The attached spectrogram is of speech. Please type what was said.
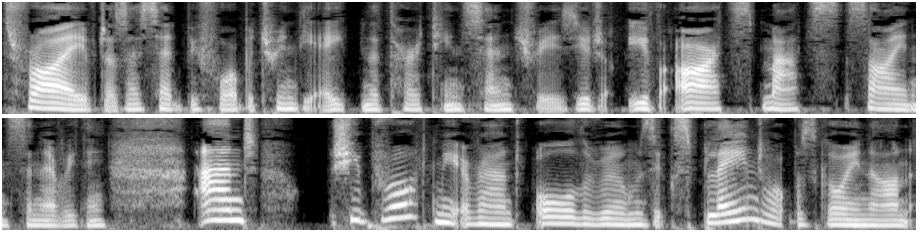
thrived, as I said before, between the 8th and the 13th centuries. You'd, you've arts, maths, science, and everything. And she brought me around all the rooms, explained what was going on,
